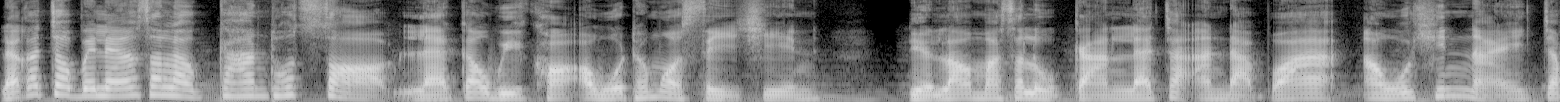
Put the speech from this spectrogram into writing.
แล้วก็จบไปแล้วสำหรับการทดสอบและก็วิเคราะห์อาวุธทั้งหมด 4 ชิ้น เดี๋ยวเรามาสรุปกันและจะอันดับว่าอาวุธชิ้นไหนจะ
